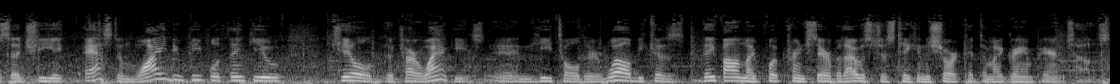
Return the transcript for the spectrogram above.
said she asked him, why do people think you killed the Tarwackis? And he told her, well, because they found my footprints there, but I was just taking a shortcut to my grandparents' house.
